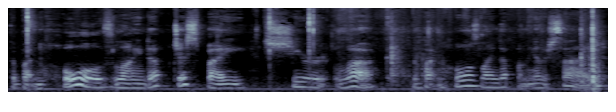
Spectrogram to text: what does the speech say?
the buttonholes lined up just by sheer luck. The buttonholes lined up on the other side.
